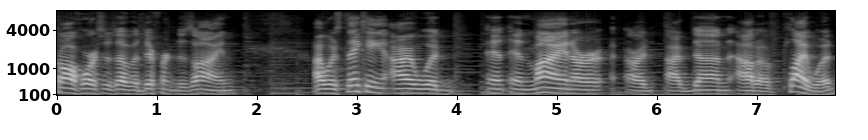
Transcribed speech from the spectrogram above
sawhorses of a different design, I was thinking I would, and, and mine are, are I've done out of plywood.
